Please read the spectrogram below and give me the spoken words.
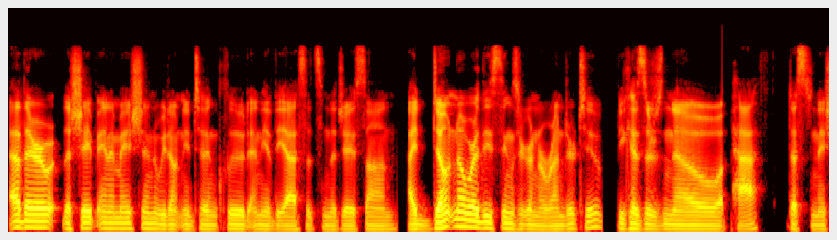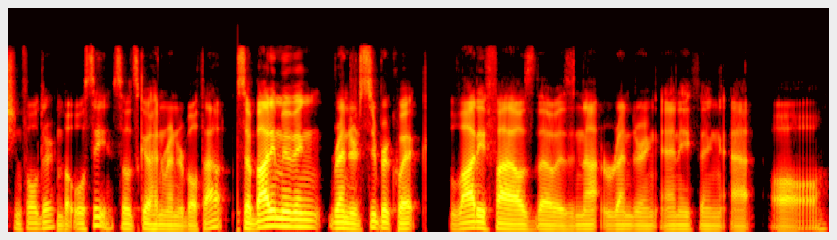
other, the shape animation. We don't need to include any of the assets in the JSON. I don't know where these things are going to render to because there's no path destination folder, but we'll see. So let's go ahead and render both out. So Bodymovin rendered super quick. Lottie files though is not rendering anything at all.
